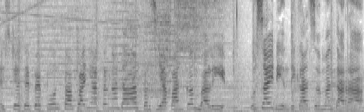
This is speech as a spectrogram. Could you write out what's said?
SCTV pun tampaknya tengah dalam persiapan kembali usai dihentikan sementara.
